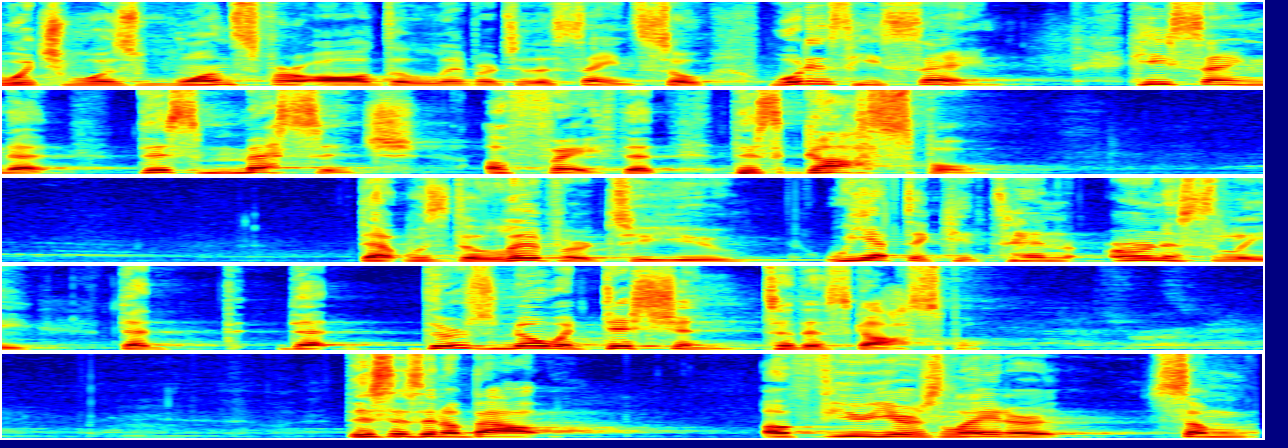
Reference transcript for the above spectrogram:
which was once for all delivered to the saints. So, what is he saying? He's saying that this message of faith, that this gospel that was delivered to you, we have to contend earnestly that, that there's no addition to this gospel. This isn't about a few years later, some,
